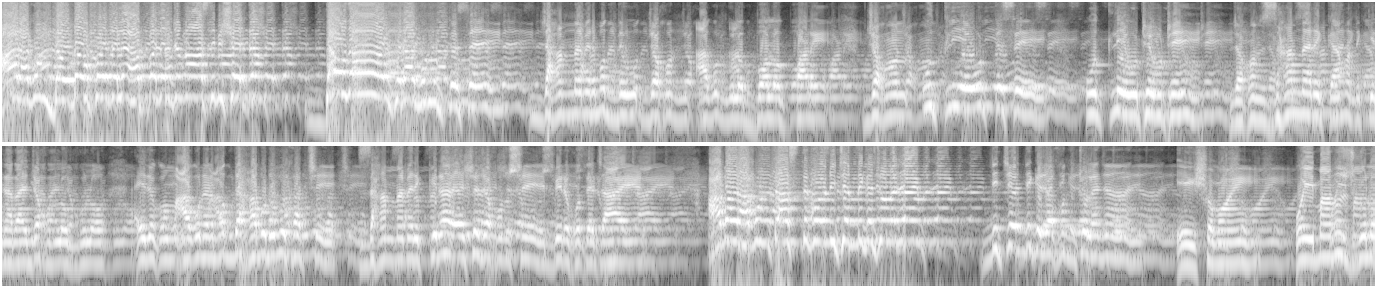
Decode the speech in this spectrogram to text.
আর আগুন দাও দাও করে দিলে আপনাদের জন্য আছে বিষয়টা। এরকম আগুনের মধ্যে হাবুডুবু খাচ্ছে, জাহান্নামের কিনারে এসে যখন সে বের হতে চায়, আবার আগুনটা আস্তে করে নিচের দিকে চলে যায়। নিচের দিকে যখন চলে যায় এই সময় ওই মানুষগুলো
